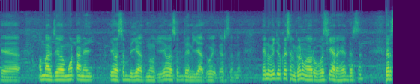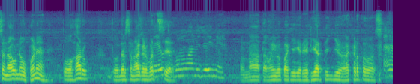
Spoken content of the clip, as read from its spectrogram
કે અમારા જેવા મોટાને એવા શબ્દ યાદ ન રહે એવા શબ્દની યાદ હોય દર્શનને. એનું એજ્યુકેશન ઘણું સારું હોશિયાર છે દર્શન. દર્શન આવું ને આવું ભણે તો સારું તો દર્શન આગળ વધશે. પણ ના તારા મમ્મી પપ્પા કે રેઢિયાર થઈ ગયો રખડતો હશે.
